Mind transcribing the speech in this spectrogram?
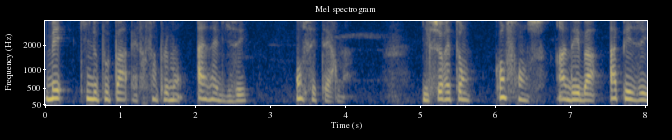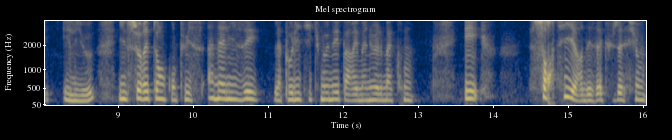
mais qui ne peut pas être simplement analysé en ces termes. Il serait temps qu'en France, un débat apaisé ait lieu, il serait temps qu'on puisse analyser la politique menée par Emmanuel Macron et sortir des accusations,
